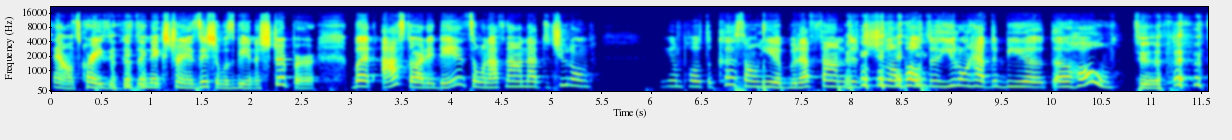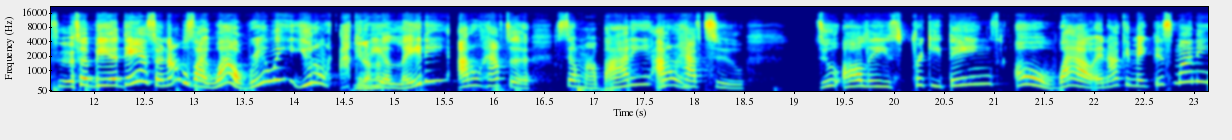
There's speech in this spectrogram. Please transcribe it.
Sounds crazy because the next transition was being a stripper. But I started dancing when I found out that you don't we don't supposed to cuss on here, but I found that you don't supposed to you don't have to be a, a hoe to, to- to be a dancer. And I was like, wow, really? You don't, I can be have- a lady? I don't have to sell my body? I don't have to do all these freaky things? Oh, wow. And I can make this money?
